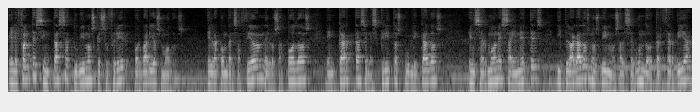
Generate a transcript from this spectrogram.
Elefantes sin tasa tuvimos que sufrir por varios modos. En la conversación, en los apodos, en cartas, en escritos publicados, en sermones, sainetes y plagados nos vimos al segundo o tercer día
